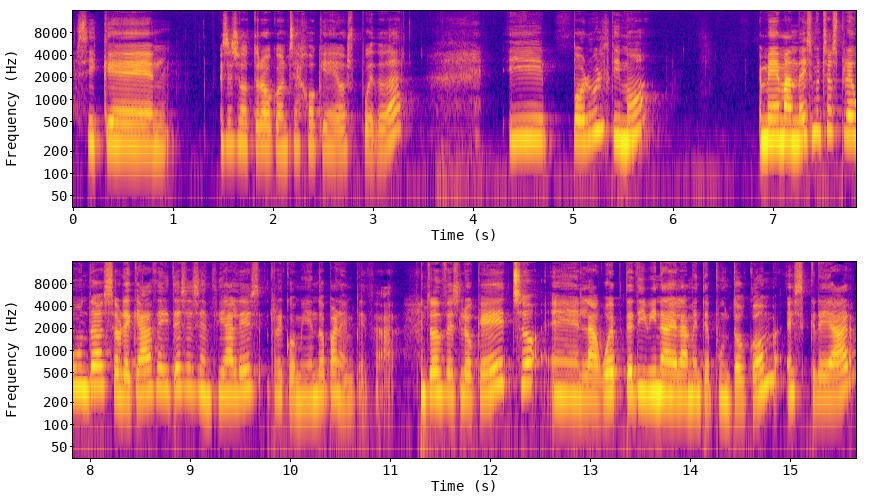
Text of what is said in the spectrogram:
Así que ese es otro consejo que os puedo dar. Y por último, me mandáis muchas preguntas sobre qué aceites esenciales recomiendo para empezar. Entonces, lo que he hecho en la web de divinadelamente.com es crear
